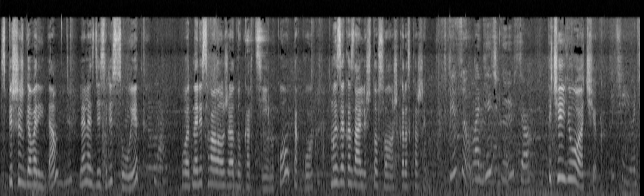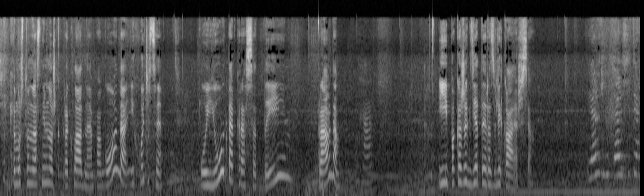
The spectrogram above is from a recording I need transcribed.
Спешишь говорить, да? Ляля здесь рисует. Да. Вот, нарисовала уже одну картинку такую. Мы заказали что, солнышко, расскажи. Пиццу, водичку и все. И чаечек. И чаечек. Потому что у нас немножко прокладная погода и хочется уюта, красоты. Правда? Ага. И покажи, где ты развлекаешься. Я развлекаюсь сейчас,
